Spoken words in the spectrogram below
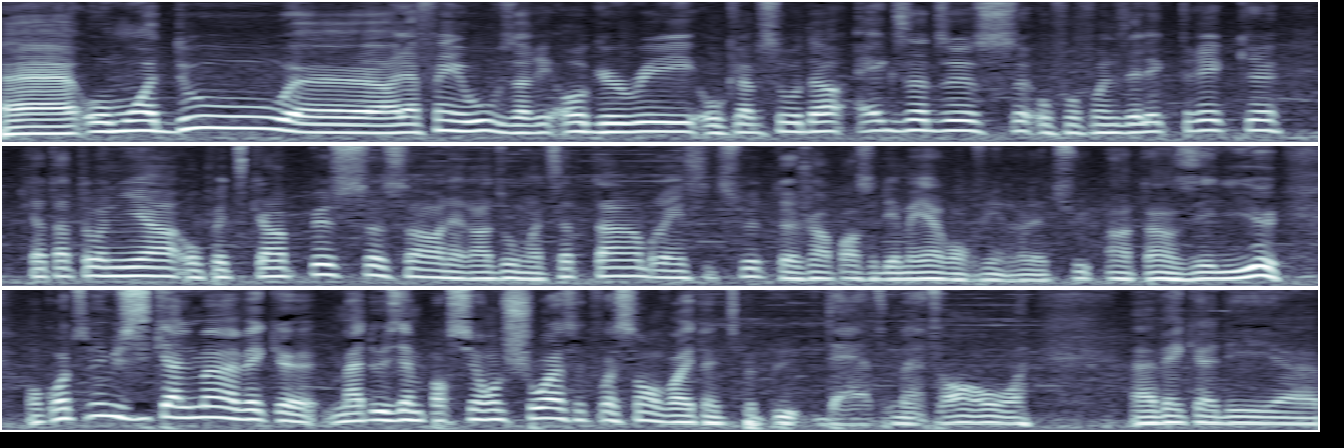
Euh, au mois d'août, euh, à la fin août, vous aurez Augury au Club Soda, Exodus au Faufounes électriques, Catatonia au Petit Campus. Ça, on est rendu au mois de septembre, et ainsi de suite. J'en passe des meilleurs. On reviendra là-dessus en temps et lieu. On continue musicalement avec euh, ma deuxième portion de choix. Cette fois-ci, on va être un petit peu plus death metal avec euh, des euh,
